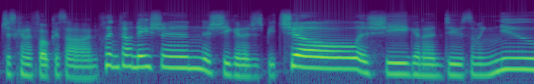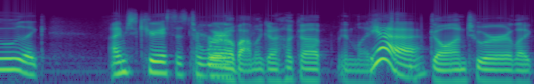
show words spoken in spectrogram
just kind of focus on Clinton Foundation? Is she gonna just be chill? Is she gonna do something new? Like, I'm just curious as to her where. and Obama gonna hook up and like yeah, go on tour like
